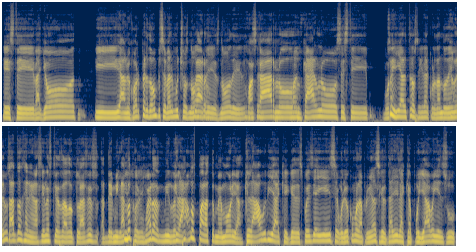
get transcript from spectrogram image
este, Bayot. Y a lo mejor, perdón, pues se van muchos nombres, ¿no? De, de Juan Carlos. Juan Carlos, este, por Sí. ahorita nos seguir acordando de ellos. tantas generaciones que has dado clases, de Milano te acuerdas. Mis respetos para tu memoria. Claudia, que, que después de ahí se volvió como la primera secretaria y la que apoyaba y en su,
